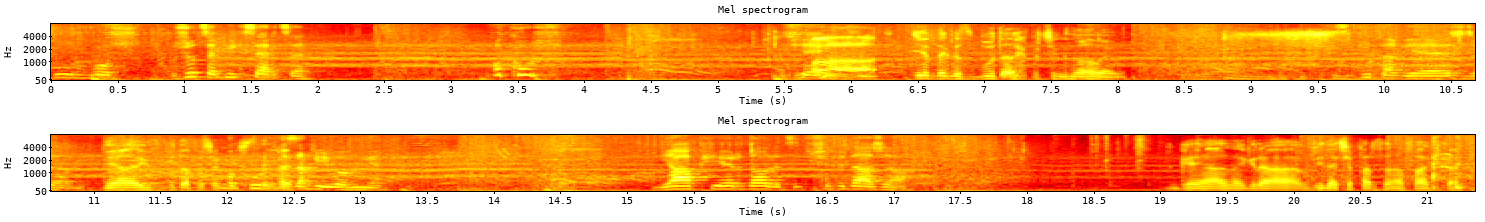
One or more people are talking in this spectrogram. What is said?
Kurwoż, rzucę w nich serce. O kurw! Dzięki, O, jednego z buta tak pociągnąłem. z buta wjeżdżam. Ja jak z buta O kurwa, zabiło mnie. Ja pierdolę, co tu się wydarza? Genialna gra, widać oparta na faktach.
